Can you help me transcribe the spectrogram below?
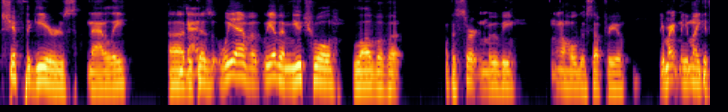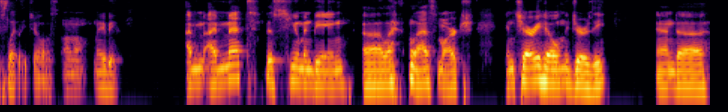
shift the gears, Natalie, uh, okay. because we have a we have a mutual love of a of a certain movie. I'm gonna hold this up for you. You might you might get slightly jealous. I don't know, maybe. I I met this human being uh, last March in Cherry Hill, New Jersey, and uh,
